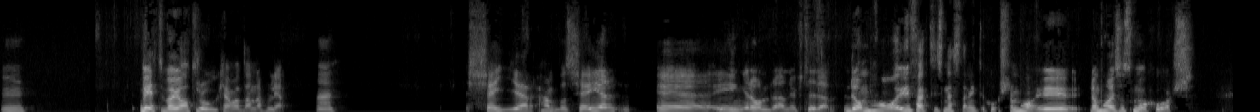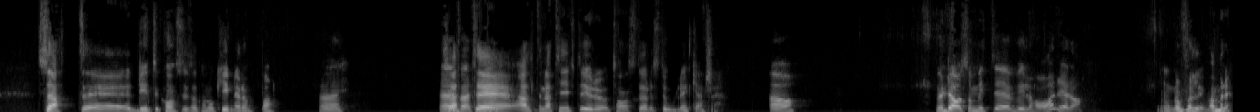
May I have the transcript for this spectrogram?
Mm. Vet du vad jag tror kan vara ett annat problem? Nej. Tjejer, handbollstjejer eh, i yngre åldrar nu för tiden, de har ju faktiskt nästan inte shorts. De har ju, de har ju så små shorts. Så att eh, det är inte konstigt att de åker in i rumpan. Nej. Så Nej, att eh, alternativt är ju att ta en större storlek kanske. Ja. Men de som inte vill ha det då? De får leva med det.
